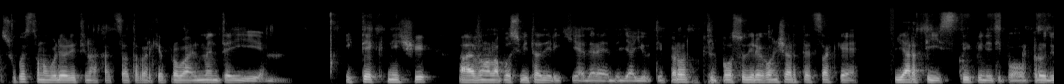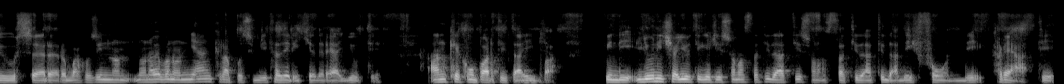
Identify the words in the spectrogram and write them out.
Su questo non voglio dirti una cazzata perché probabilmente i, i tecnici avevano la possibilità di richiedere degli aiuti, però Ok. ti posso dire con certezza che gli artisti, quindi tipo producer, roba così, non, non avevano neanche la possibilità di richiedere aiuti, anche con partita IVA. Quindi gli unici aiuti che ci sono stati dati sono stati dati da dei fondi creati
